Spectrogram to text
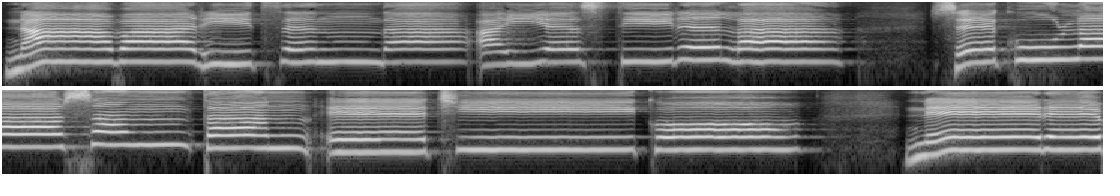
nabaritzen da aiestirela, sekula santan etxiko, nere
